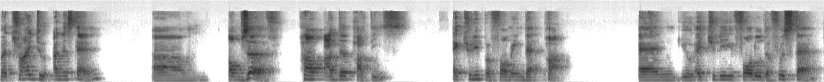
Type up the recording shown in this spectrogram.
but try to understand, um, observe how other parties actually performing that part. And you actually follow the footstep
